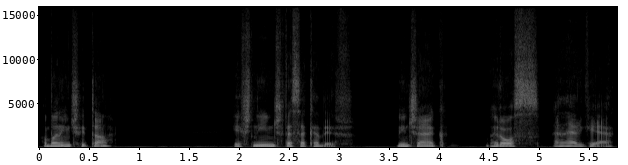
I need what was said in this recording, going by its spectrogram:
abban nincs vita, és nincs veszekedés. Nincsenek rossz energiák.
